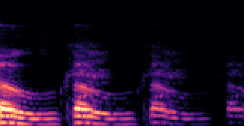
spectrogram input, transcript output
Coke. Coke. Coke.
